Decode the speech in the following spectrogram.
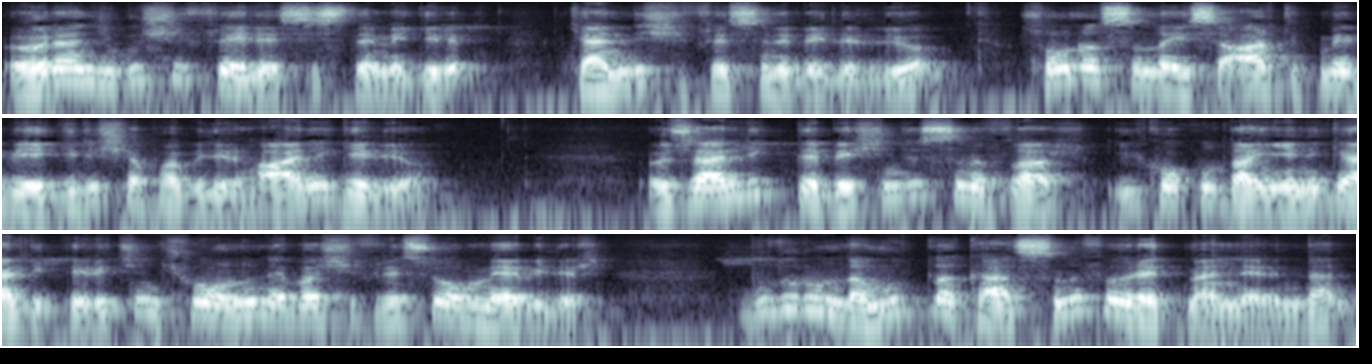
Öğrenci bu şifreyle sisteme girip kendi şifresini belirliyor. Sonrasında ise artık MEB'ye giriş yapabilir hale geliyor. Özellikle 5. sınıflar ilkokuldan yeni geldikleri için çoğunun EBA şifresi olmayabilir. Bu durumda mutlaka sınıf öğretmenlerinden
